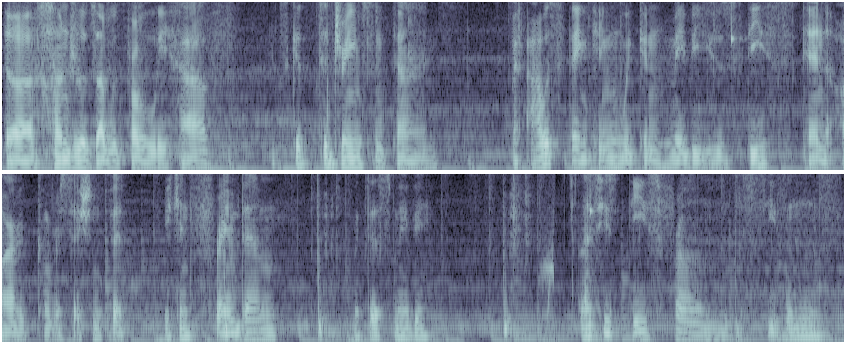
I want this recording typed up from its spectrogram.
the hundreds I would probably have. It's good to dream sometimes. But I was thinking we can maybe use these in our conversation but We can frame them with this maybe. Let's use these from seasons.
